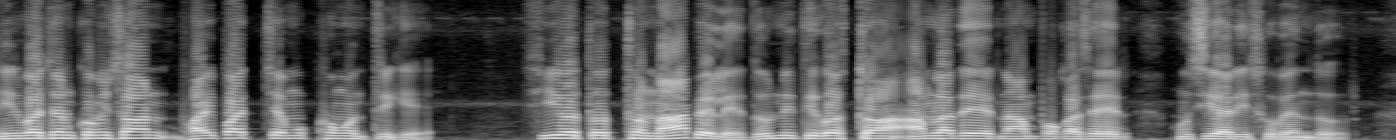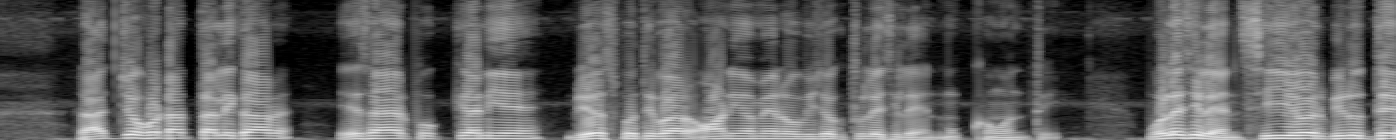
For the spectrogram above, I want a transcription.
নির্বাচন কমিশন ভয় পাচ্ছে মুখ্যমন্ত্রীকে। সিও তথ্য না পেলে দুর্নীতিগ্রস্ত আমলাদের নাম প্রকাশের হুঁশিয়ারি শুভেন্দুর। রাজ্য ভোটার তালিকার এসআইআর প্রক্রিয়া নিয়ে বৃহস্পতিবার অনিয়মের অভিযোগ তুলেছিলেন মুখ্যমন্ত্রী। বলেছিলেন, সিইওর বিরুদ্ধে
